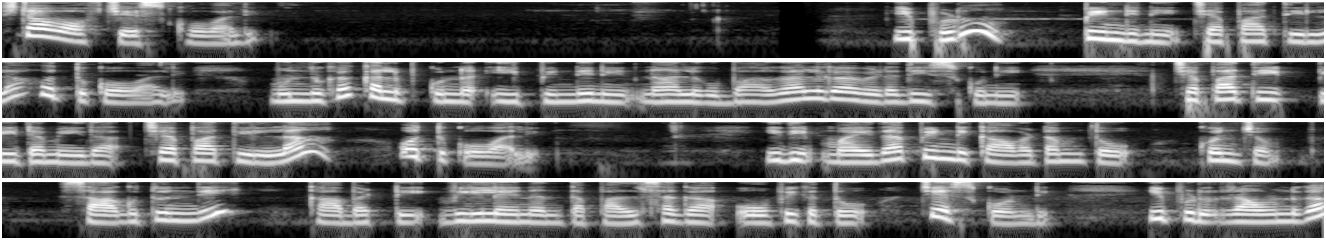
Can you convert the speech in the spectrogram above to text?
స్టవ్ ఆఫ్ చేసుకోవాలి. ఇప్పుడు పిండిని చపాతీల్లా ఒత్తుకోవాలి. ముందుగా కలుపుకున్న ఈ పిండిని నాలుగు భాగాలుగా విడదీసుకుని చపాతీ పీట మీద చపాతీల్లా ఒత్తుకోవాలి. ఇది మైదా పిండి కావటంతో కొంచెం సాగుతుంది. కాబట్టి వీలైనంత పల్సగా ఓపికతో చేసుకోండి. ఇప్పుడు రౌండ్గా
